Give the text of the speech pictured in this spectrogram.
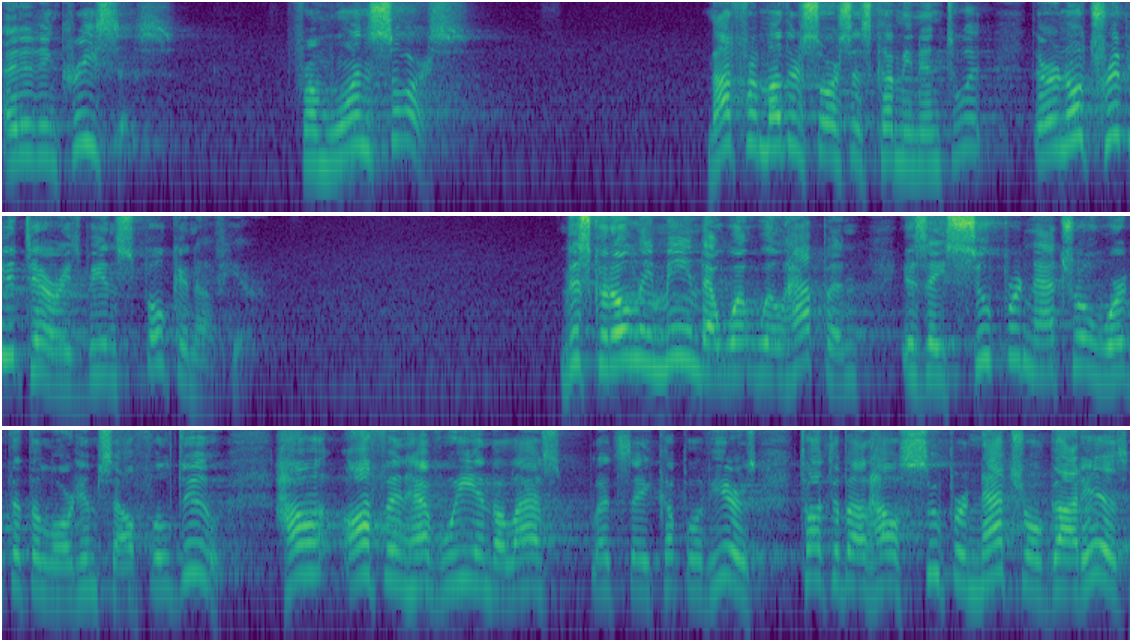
and it increases from one source, not from other sources coming into it. There are no tributaries being spoken of here. This could only mean that what will happen is a supernatural work that the Lord Himself will do. How often have we, in the last, let's say, couple of years, talked about how supernatural God is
